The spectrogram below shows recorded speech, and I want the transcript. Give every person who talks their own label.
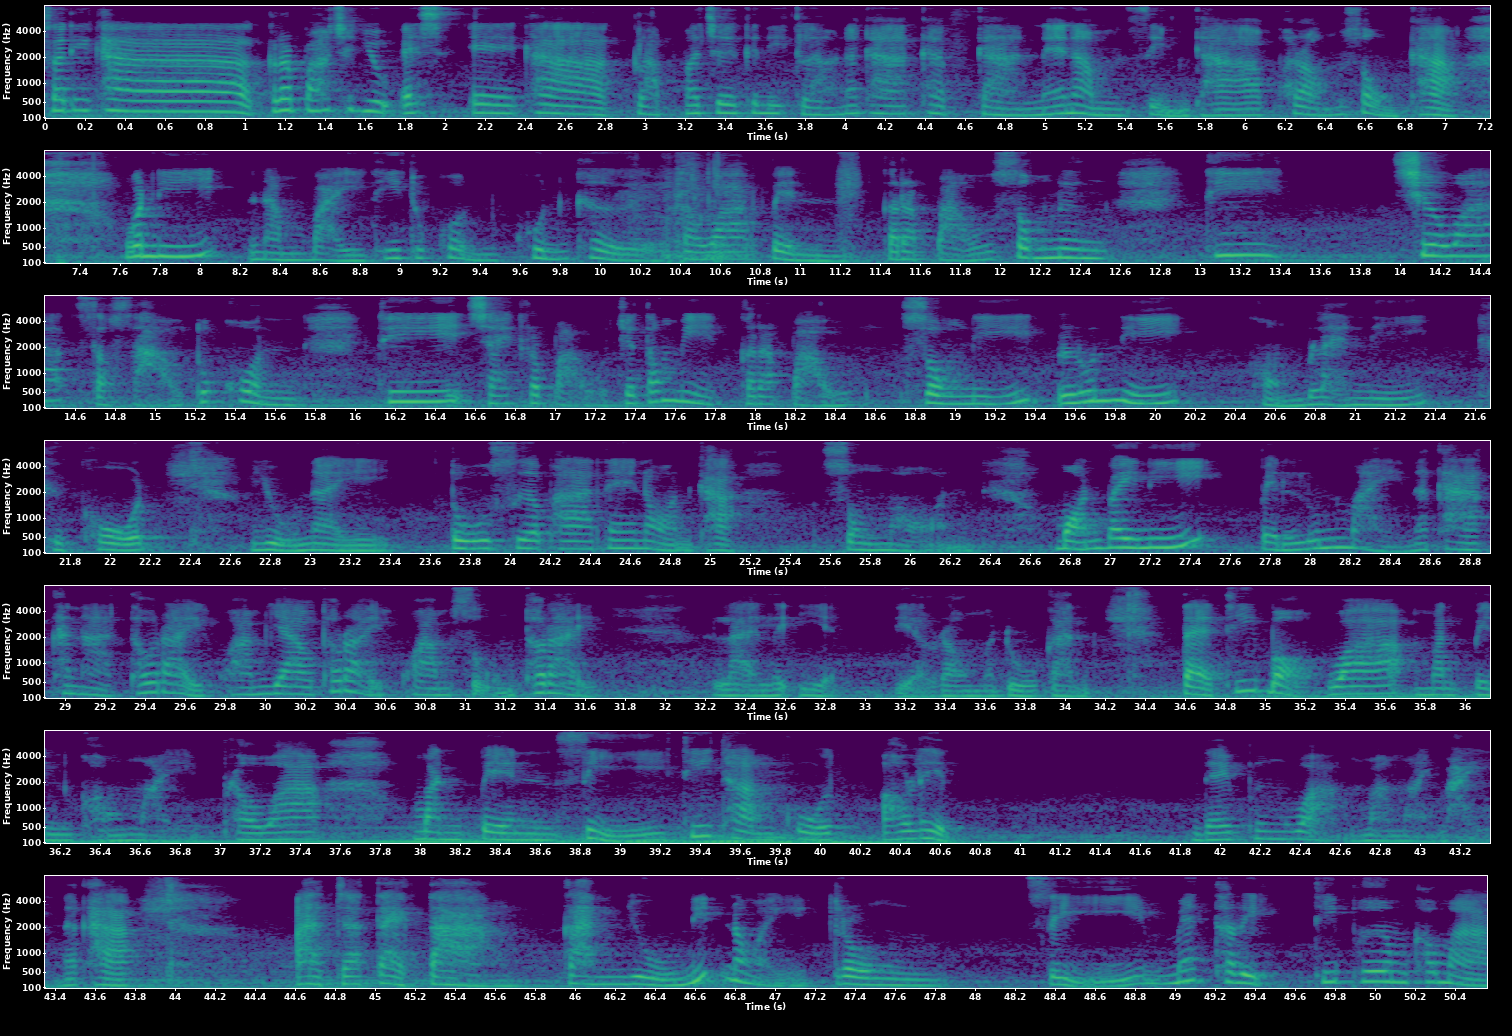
Speaker 1: สวัสดีค่ะ กระเป๋าจาก USA ค่ะ กลับมาเจอกันอีกแล้วนะคะ กับการแนะนำสินค้าพร้อมส่งค่ะ วันนี้นำใบที่ทุกคนคุ้นเคย เพราะว่าเป็นกระเป๋าทรงหนึ่งที่เชื่อว่าสาวๆทุกคนที่ใช้กระเป๋าจะต้องมีกระเป๋าทรงนี้รุ่นนี้ของแบรนด์นี้คือโค้ดอยู่ในตู้เสื้อผ้าแน่นอนค่ะ ทรงหมอน หมอนใบนี้ เป็นรุ่นใหม่นะคะ ขนาดเท่าไหร่ความยาวเท่าไหร่ความสูงเท่าไหร่รายละเอียดเดี๋ยวเรามาดูกัน แต่ที่บอกว่ามันเป็นของใหม่ เพราะว่ามันเป็นสีที่ทางคูดเอาเลตได้เพิ่งวางมาใหม่ ๆนะคะ อาจจะแตกต่างกันอยู่นิดหน่อยตรงสีเมทัลลิกที่เพิ่มเข้ามา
